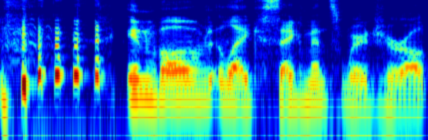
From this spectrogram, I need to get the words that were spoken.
involved like segments where Geralt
